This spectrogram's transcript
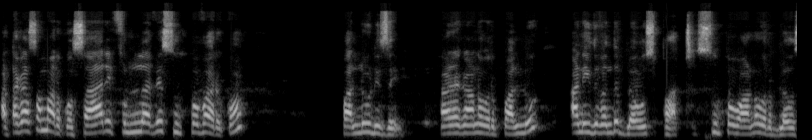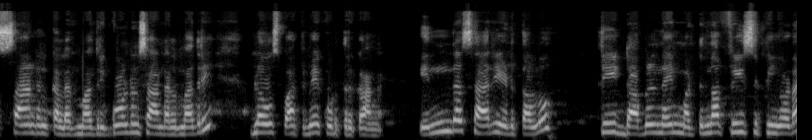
அட்டகாசமாக இருக்கும். Saree ஃபுல்லாகவே சூப்பராக இருக்கும். பல்லு டிசைன் அழகான ஒரு பல்லு. அண்ட் இது வந்து பிளவுஸ் பார்ட் சூப்பரான ஒரு பிளவுஸ் சாண்டல் கலர் மாதிரி கோல்டன் சாண்டல் மாதிரி பிளவுஸ் பார்ட்டுமே கொடுத்துருக்காங்க. எந்த சாரீ எடுத்தாலும் த்ரீ டபுள் நைன் மட்டும்தான் ஃப்ரீ ஷிப்பிங்கோட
